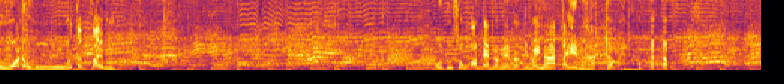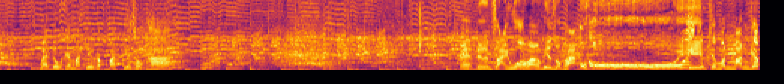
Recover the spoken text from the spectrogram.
หัวดโอ้โหเต็มเต็มโอ้ดูทรงออนแอนออนแอนแบบนี้ไม่น่าเตะหนักครับๆแหมโดนแค่หมัดเดียวครับหมัดเพียรโสภา แม่เดินสายหัวเข้ามาครับเพียรโซภาโอ้โหโอ้ยเค็มๆมันๆครับ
